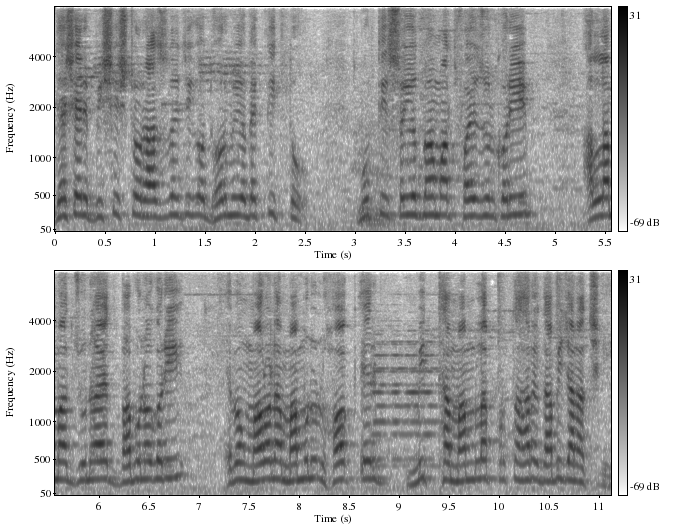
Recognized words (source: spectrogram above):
দেশের বিশিষ্ট রাজনৈতিক ও ধর্মীয় ব্যক্তিত্ব, মুফতি সৈয়দ মোহাম্মদ ফয়জুল করিম, আল্লামা জুনায়েদ বাবুনগরী এবং মাওলানা মামুনুল হক এর মিথ্যা মামলা প্রত্যাহারের দাবি জানাচ্ছি।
